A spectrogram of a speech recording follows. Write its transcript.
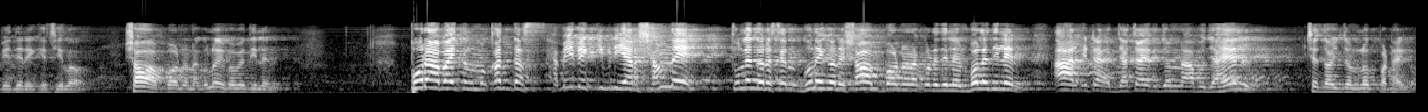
বেঁধে রেখেছিল। সব বর্ণনাগুলো এভাবে দিলেন। পুরা বাইতুল মুকদ্দাস হাবিবে কিবরিয়ার সামনে তুলে ধরেছেন, গুনে গুনে সব বর্ণনা করে দিলেন, বলে দিলেন, আর এটা যাচাইয়ের জন্য আবু জাহেল, সে দশজন লোক পাঠাইলো।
